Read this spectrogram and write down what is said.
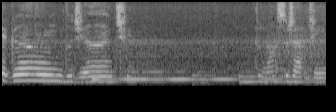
Chegando diante do nosso jardim.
